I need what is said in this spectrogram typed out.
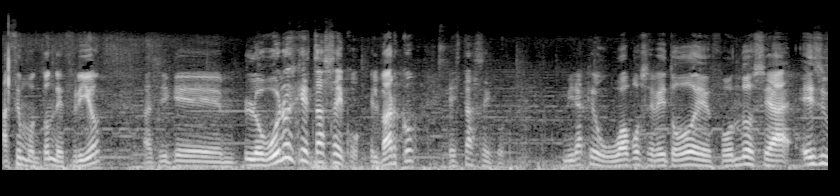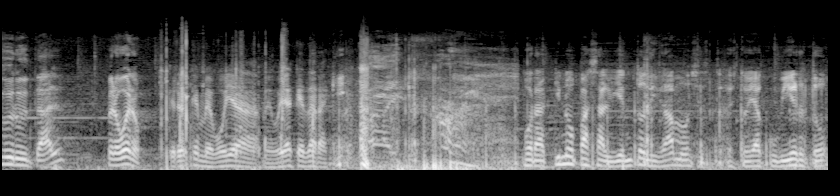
Hace un montón de frío, así que lo bueno es que está seco. El barco está seco. Mira qué guapo se ve todo de fondo, o sea, es brutal. Pero bueno, creo que me voy a, me voy a quedar aquí. Por aquí no pasa el viento, digamos, est- estoy a cubierto,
